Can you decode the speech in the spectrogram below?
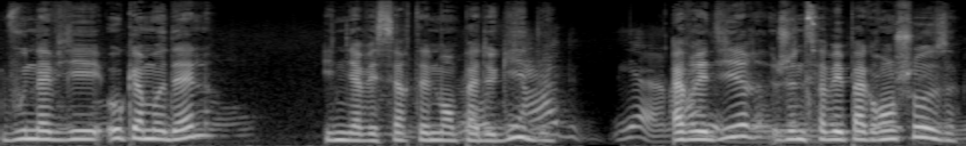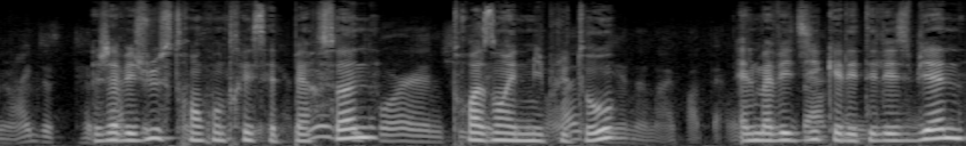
Vous n'aviez aucun modèle? Il n'y avait certainement pas de guide. À vrai dire, je ne savais pas grand-chose. J'avais juste rencontré cette personne trois ans et demi plus tôt. Elle m'avait dit qu'elle était lesbienne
